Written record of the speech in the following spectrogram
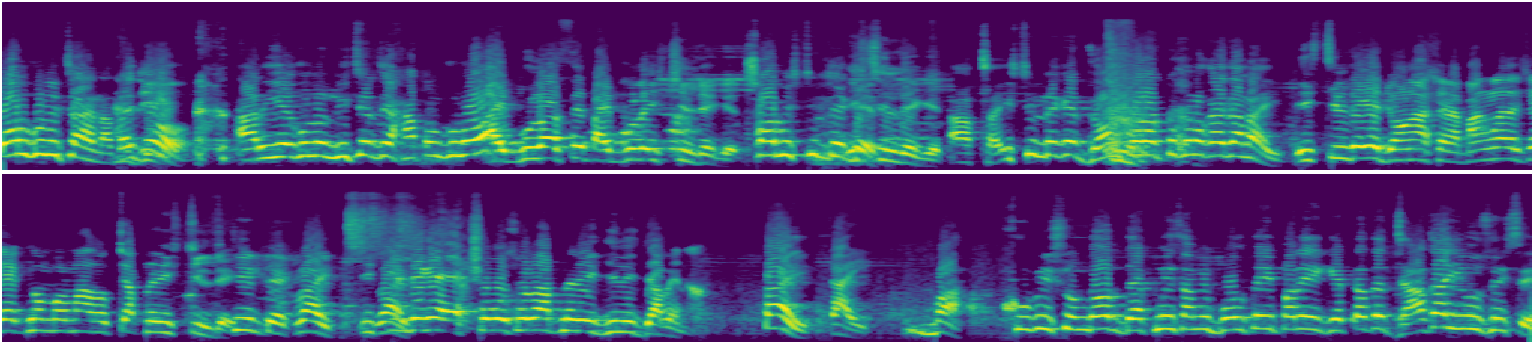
বলগুলি চায়না তাই তো? আর ইয়েগুলো নিচের যে হাতলগুলো? পাইপগুলো আছে পাইপগুলো স্টিল টেকের সব স্টিল থেকে স্টিল টেকের আচ্ছা স্টিল টেকের জং করার তো কোনো কায়দা নাই? স্টিল থেকে জন আসে না। বাংলাদেশে এক নম্বর মাল হচ্ছে আপনার স্টিল থেকে স্টিল টেক রাইট স্টিল থেকে একশো বছর আপনার এই গিলি যাবে না। তাই? তাই। বাহ খুবই সুন্দর। দ্যাট মিন্স আমি বলতেই পারি এই গেটটাতে যা যা ইউজ হয়েছে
